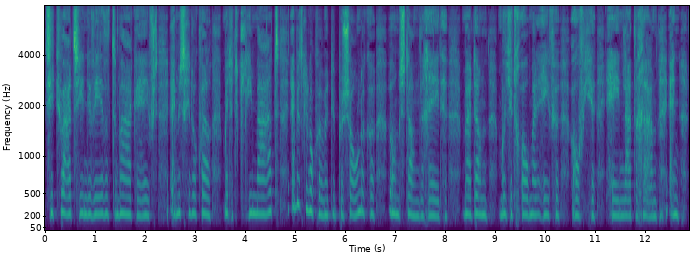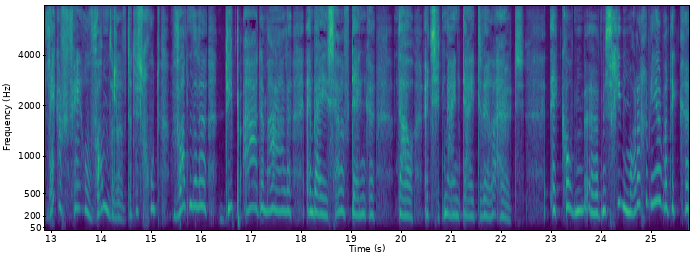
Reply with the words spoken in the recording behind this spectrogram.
situatie in de wereld te maken heeft. En misschien ook wel met het klimaat. En misschien ook wel met uw persoonlijke omstandigheden. Maar dan moet je het gewoon maar even over je heen laten gaan. En lekker veel wandelen. Dat is goed. Wandelen, diep ademhalen en bij jezelf denken. Nou, het zit mijn tijd wel uit. Ik kom eh, misschien morgen weer, want ik eh,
